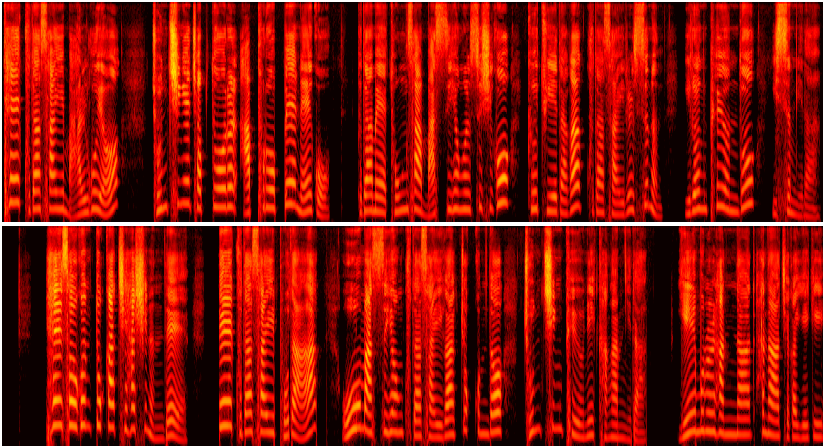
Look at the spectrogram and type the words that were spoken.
테 구다사이 말고요. 존칭의 접두어를 앞으로 빼내고 그 다음에 동사 마스형을 쓰시고 그 뒤에다가 구다사이를 쓰는 이런 표현도 있습니다. 해석은 똑같이 하시는데 때 구다사이보다 오마스형 구다사이가 조금 더 존칭 표현이 강합니다. 예문을 하나, 하나 제가 얘기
